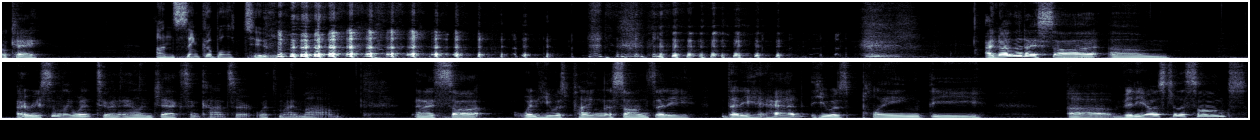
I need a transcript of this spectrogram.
Okay. Unsinkable 2. I know that I saw um I recently went to an Alan Jackson concert with my mom. And I saw when he was playing the songs that he that he had, he was playing the uh videos to the songs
